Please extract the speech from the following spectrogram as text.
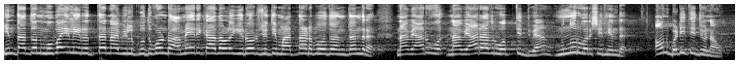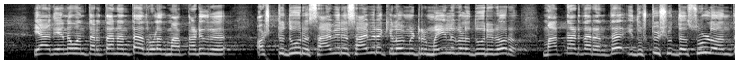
ಇಂಥದ್ದೊಂದು ಮೊಬೈಲ್ ಇರುತ್ತೆ ನಾವು ಇಲ್ಲಿ ಕೂತ್ಕೊಂಡು ಅಮೇರಿಕಾದೊಳಗೆ ಇರೋರ ಜೊತೆ ಮಾತನಾಡ್ಬೋದು ಅಂತಂದ್ರೆ ನಾವು ಯಾರು ನಾವು ಯಾರಾದರೂ ಒಪ್ತಿದ್ವ್ಯಾ? ಮುನ್ನೂರು ವರ್ಷದ ಹಿಂದೆ. ಅವ್ನು ಬಡಿತಿದ್ವಿ ನಾವು. ಯಾವುದೇನೋ ಒಂದು ತರ್ತಾನಂತ ಅದ್ರೊಳಗೆ ಮಾತನಾಡಿದ್ರೆ ಅಷ್ಟು ದೂರ, ಸಾವಿರ ಸಾವಿರ ಕಿಲೋಮೀಟ್ರ್ ಮೈಲುಗಳು ದೂರ ಇರೋರು ಮಾತನಾಡ್ತಾರಂತ, ಇದುಷ್ಟು ಶುದ್ಧ ಸುಳ್ಳು ಅಂತ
